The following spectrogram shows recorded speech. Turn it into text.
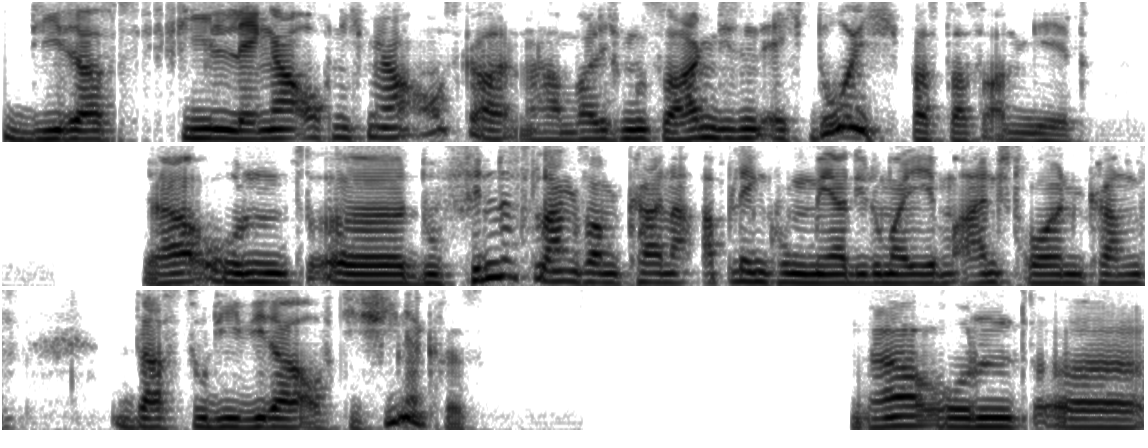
die das viel länger auch nicht mehr ausgehalten haben, weil ich muss sagen, die sind echt durch, was das angeht. Ja, und äh, du findest langsam keine Ablenkung mehr, die du mal eben einstreuen kannst, dass du die wieder auf die Schiene kriegst. Ja, und äh,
